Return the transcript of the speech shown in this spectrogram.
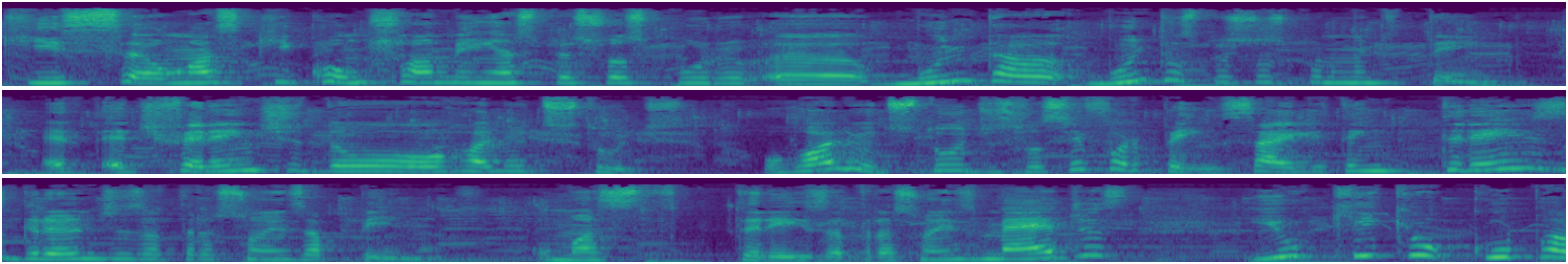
que são as que consomem as pessoas por ah, muita, muitas pessoas por muito tempo. É, é diferente do Hollywood Studios. O Hollywood Studios, se você for pensar, ele tem três grandes atrações apenas. Umas três atrações médias. E o que que ocupa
